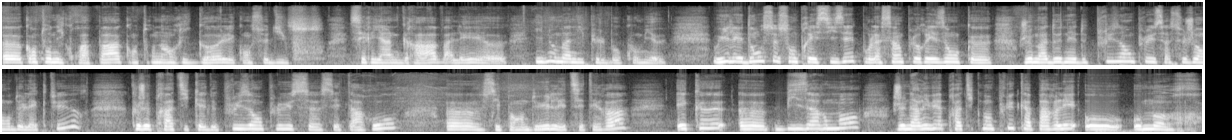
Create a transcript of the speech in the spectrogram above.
Euh, quand on n'y croit pas, quand on en rigole et qu'on se dit c'est rien de grave, allez, euh, il nous manipule beaucoup mieux. Oui, les dons se sont précisés pour la simple raison que je m'adonnais de plus en plus à ce genre de lecture, que je pratiquais de plus en plus euh, ces tarots, euh, ces pendules, etc. Et que, euh, bizarrement, je n'arrivais pratiquement plus qu'à parler aux, aux morts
